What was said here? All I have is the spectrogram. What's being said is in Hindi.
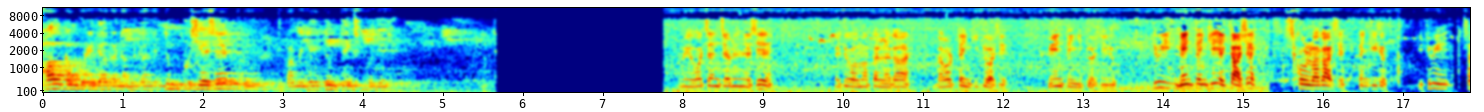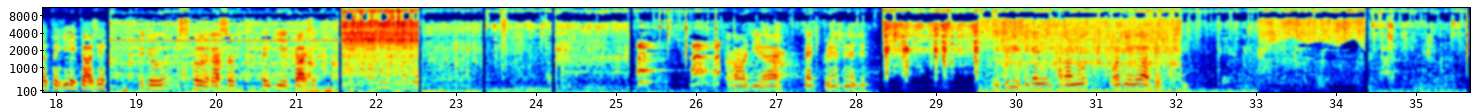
hal kam kuri dia kan kami kan itu khusyeh sih department kan itu thanks kuri dia sih 미 오찬 점이면서 에도 아마 깔나가 나로 땡기도 하세 메인 땡기도 하세요 이미 메인 땡기 액다 하세 스콜 나가세 땡기도 이미 사 땡기 액다 하세 에도 스콜 나가서 땡기 액다 하세 아가와디라 딱 그랬으면서 이미 시간 아가노 어디에 가세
